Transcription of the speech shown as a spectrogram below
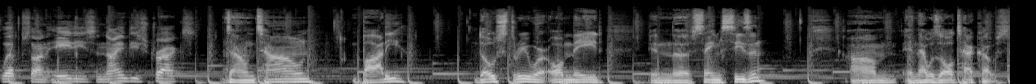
flips on 80s and 90s tracks. Downtown, Body, those three were all made in the same season. Um, and that was all tech house.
